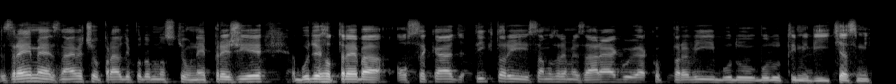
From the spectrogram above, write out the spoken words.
zrejme s najväčšou pravdepodobnosťou neprežije, bude ho treba osekať. Tí, ktorí samozrejme zareagujú ako prví, budú, budú tými víťazmi.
